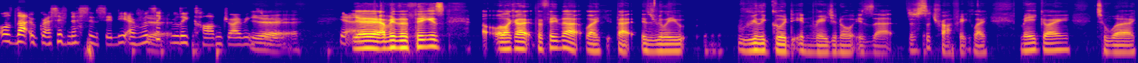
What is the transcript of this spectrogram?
all that aggressiveness in Sydney. Everyone's like Yeah. really calm driving through. Yeah. Yeah. Yeah. I mean, the thing is, uh, like, I, the thing that, like, that is really, really good in regional is that just the traffic. Like, me going to work,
